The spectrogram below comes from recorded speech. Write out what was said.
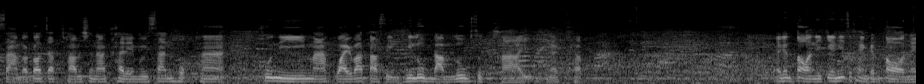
6-3 แล้วก็จัดด์ทรัมป์ชนะไคเรนวิลสัน 6-5 คู่นี้ mark ไว้ว่าตัดสินที่ลูกดำลูกสุดท้ายนะครับไปกันต่อในเกมที่จะแข่งกันต่อใน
